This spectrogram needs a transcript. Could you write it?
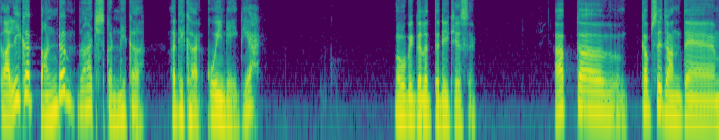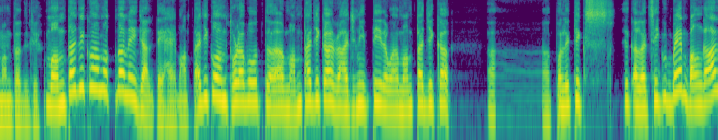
काली का तांडव राज करने का अधिकार कोई नहीं दिया वो भी गलत तरीके से। आपका कब से जानते हैं ममता दीदी? ममता जी को हम उतना नहीं जानते हैं। ममता जी को हम थोड़ा बहुत ममता जी का राजनीति ममता जी का पॉलिटिक्स एक अलग सी मैं बंगाल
